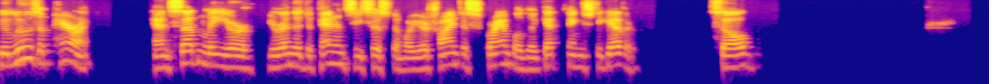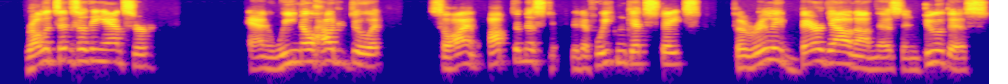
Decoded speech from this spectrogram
you lose a parent and suddenly you're you're in the dependency system or you're trying to scramble to get things together. So relatives are the answer and we know how to do it. So i am optimistic that if we can get states to really bear down on this and do this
